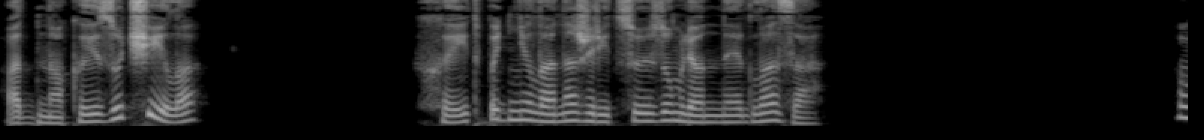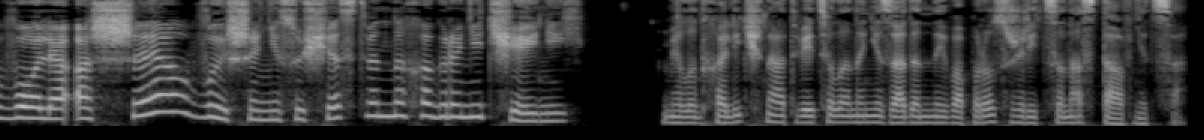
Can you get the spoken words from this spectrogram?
однако изучила. Хейт подняла на жрицу изумленные глаза. «Воля Ашеа выше несущественных ограничений», меланхолично ответила на незаданный вопрос жрица-наставница.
